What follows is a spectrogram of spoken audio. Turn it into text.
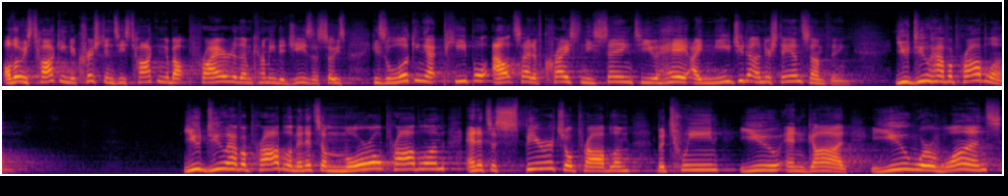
although he's talking to Christians, he's talking about prior to them coming to Jesus. So he's, he's looking at people outside of Christ and he's saying to you, hey, I need you to understand something. You do have a problem. You do have a problem, and it's a moral problem and it's a spiritual problem between you and God. You were once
